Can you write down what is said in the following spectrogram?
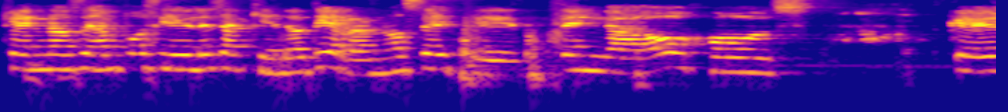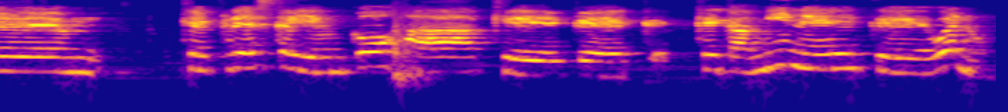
que no sean posibles aquí en la Tierra. No sé, que tenga ojos, que, que crezca y encoja, que, que, que, camine, que, bueno,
